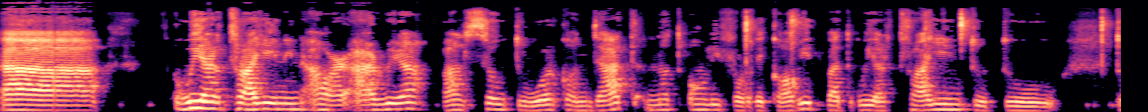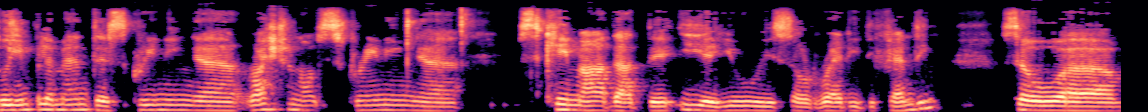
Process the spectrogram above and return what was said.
uh we are trying in our area also to work on that, not only for the COVID, but we are trying to to to implement the screening, uh, rational screening uh, schema that the EAU is already defending. So uh,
